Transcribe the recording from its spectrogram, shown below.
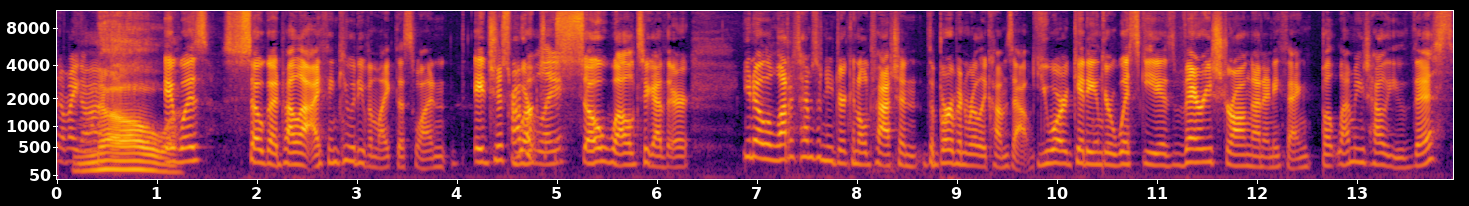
Oh my god. No. It was so good, Bella. I think you would even like this one. It just Probably. worked so well together. You know, a lot of times when you drink an old fashioned, the bourbon really comes out. You are getting your whiskey is very strong on anything. But let me tell you, this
